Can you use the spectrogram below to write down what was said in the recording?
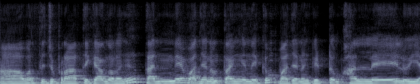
ആവർത്തിച്ച് പ്രാർത്ഥിക്കാൻ തുടങ്ങി. തന്നെ വചനം തങ്ങി നിൽക്കും വചനം കിട്ടും. ഹല്ലേ ലുയ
